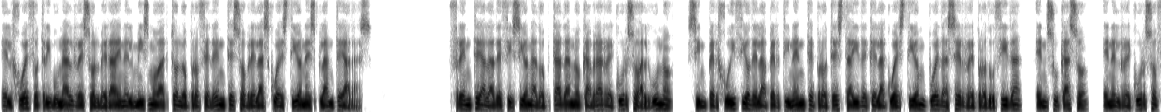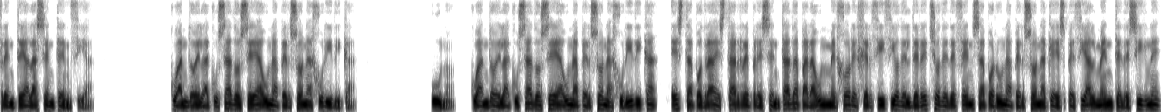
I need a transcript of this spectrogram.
El juez o tribunal resolverá en el mismo acto lo procedente sobre las cuestiones planteadas. Frente a la decisión adoptada no cabrá recurso alguno, sin perjuicio de la pertinente protesta y de que la cuestión pueda ser reproducida, en su caso, en el recurso frente a la sentencia. Cuando el acusado sea una persona jurídica. 1. Cuando el acusado sea una persona jurídica, ésta podrá estar representada para un mejor ejercicio del derecho de defensa por una persona que especialmente designe,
